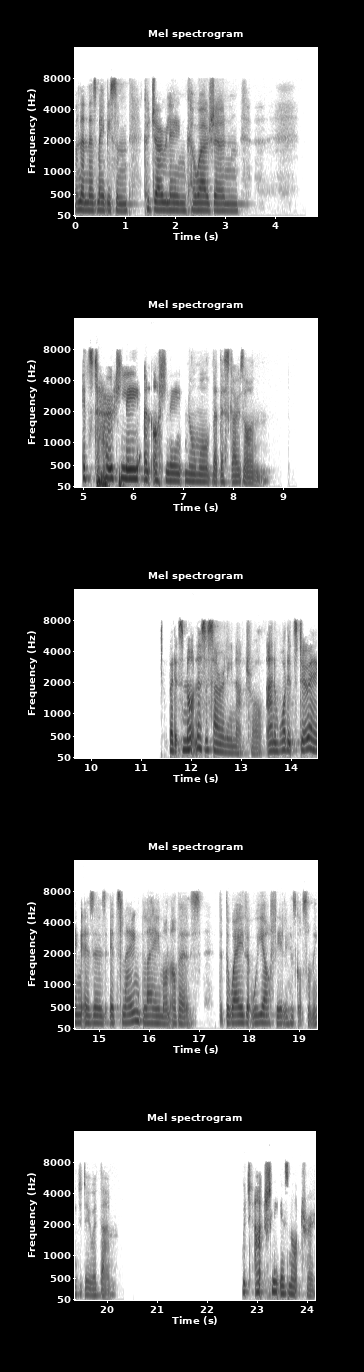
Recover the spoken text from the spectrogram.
and then there's maybe some cajoling, coercion. It's totally and utterly normal that this goes on. But it's not necessarily natural. And what it's doing is, is it's laying blame on others that the way that we are feeling has got something to do with them, which actually is not true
